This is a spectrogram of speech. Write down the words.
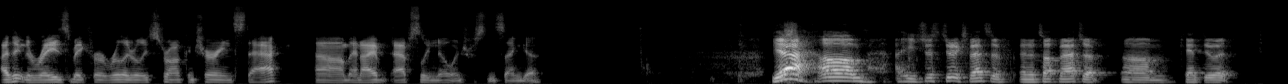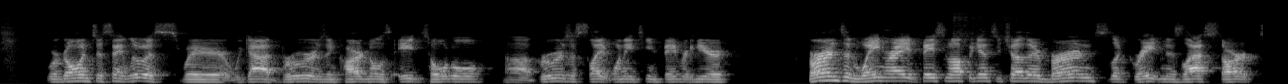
I think the Rays make for a really really strong contrarian stack. Um, and I have absolutely no interest in Senga. Yeah, um, he's just too expensive in a tough matchup. Um, can't do it. We're going to St. Louis where we got Brewers and Cardinals, eight total. Uh, Brewers a slight 118 favorite here. Burnes and Wainwright facing off against each other. Burnes looked great in his last start.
